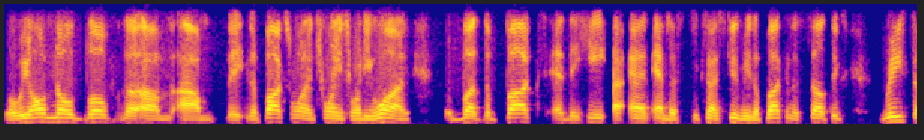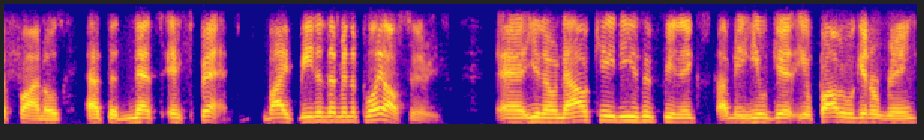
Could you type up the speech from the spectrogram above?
Well, we all know both the um um the, the Bucks won in 2021, but the Bucks and the Heat uh, and and the excuse me the Bucks and the Celtics reached the finals at the Nets' expense by beating them in the playoff series. And you know now KD is in Phoenix. I mean he'll get he'll probably will get a ring.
